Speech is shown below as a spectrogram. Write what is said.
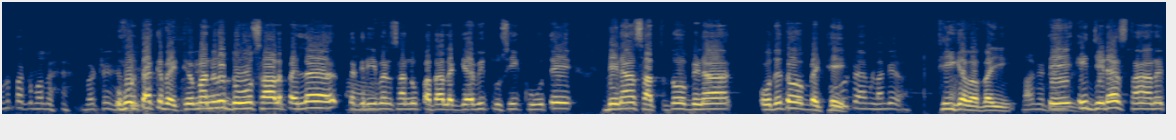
ਹੁਣ ਤੱਕ ਮਤਲਬ ਬੈਠੇ ਹੁਣ ਤੱਕ ਬੈਠੇ ਹੋ। ਮੰਨ ਲਓ 2 ਸਾਲ ਪਹਿਲਾਂ ਤਕਰੀਬਨ ਸਾਨੂੰ ਪਤਾ ਲੱਗਿਆ ਵੀ ਤੁਸੀਂ ਖੂਹ ਤੇ ਬਿਨਾ ਸੱਤ ਤੋਂ ਬਿਨਾ ਉਹਦੇ ਤੋਂ ਬੈਠੇ। ਟਾਈਮ ਲੰਘ ਗਿਆ ਠੀਕ ਹੈ ਬਾਬਾ ਜੀ। ਤੇ ਇਹ ਜਿਹੜਾ ਸਥਾਨ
